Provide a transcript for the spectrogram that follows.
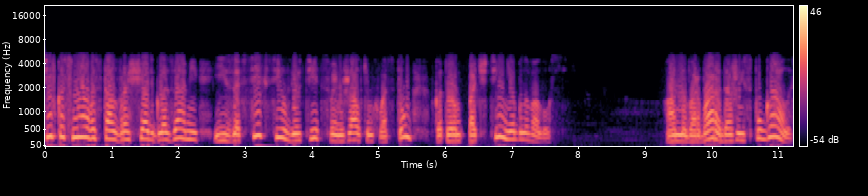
Сивка снова стал вращать глазами и изо всех сил вертеть своим жалким хвостом, в котором почти не было волос. Анна-Барбара даже испугалась,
